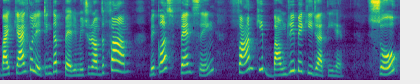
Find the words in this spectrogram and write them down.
by calculating the perimeter of the farm because fencing farm की boundary पे की जाती है. So,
